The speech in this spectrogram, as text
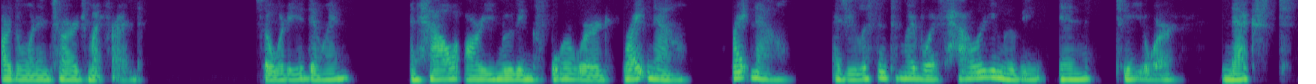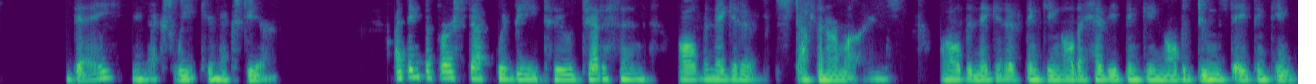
are the one in charge, my friend. So, what are you doing? And how are you moving forward right now? Right now, as you listen to my voice, how are you moving into your next day, your next week, your next year? I think the first step would be to jettison all the negative stuff in our minds all the negative thinking, all the heavy thinking, all the doomsday thinking,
